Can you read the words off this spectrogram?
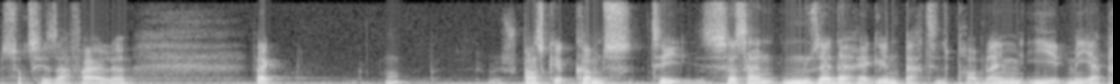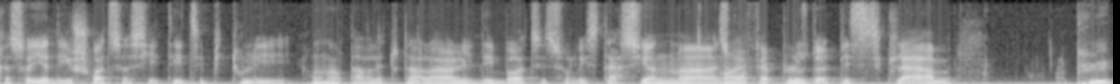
sur ces affaires-là? Fait que, je pense que comme ça, ça nous aide à régler une partie du problème. Mais après ça, il y a des choix de société. Puis tous les, on en parlait tout à l'heure, les débats sur les stationnements. Est-ce Ouais. qu'on fait plus de pistes cyclables? Plus,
